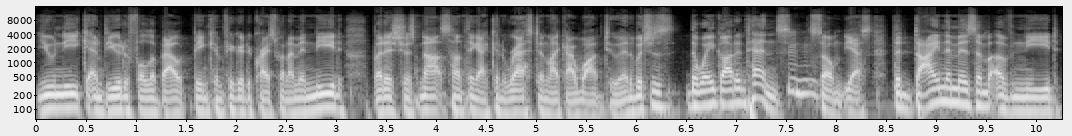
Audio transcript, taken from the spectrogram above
unique and beautiful about being configured to Christ when I'm in need. But it's just not something I can rest in like I want to, and which is the way God intends. So yes, the dynamism of need,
